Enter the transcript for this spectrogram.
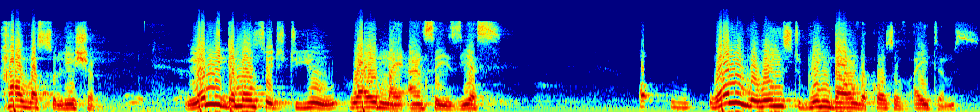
have a solution? Let me demonstrate to you why my answer is yes. One of the ways to bring down the cost of items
